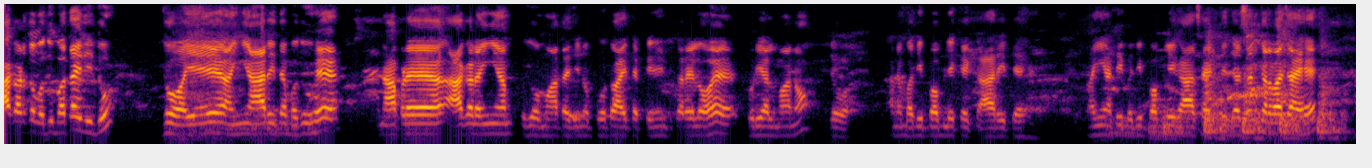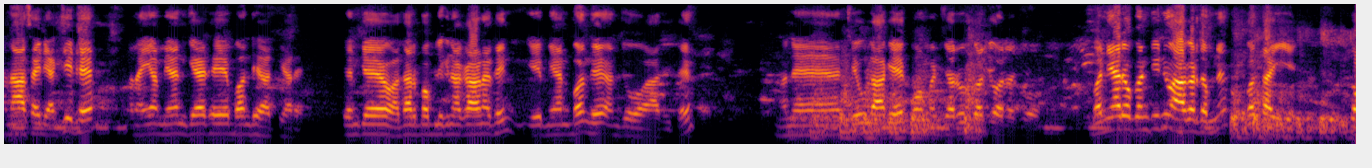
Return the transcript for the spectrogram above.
આગળ તો બધું બતાવી દીધું. જો એ અહીંયા આ રીતે બધું છે. અને આપણે આગળ અહીંયા, જો માતાજીનો ફોટો આ રીતે પ્રિન્ટ કરેલો છે ખોડિયાલમાંનો જો, અને બધી પબ્લિક એક આ રીતે છે. અહીંયાથી બધી પબ્લિક આ સાઈડથી દર્શન કરવા જાય છે. અને આ સાઈડ એક્ઝિટ છે. અને અહીંયા મેન ગેટ છે એ બંધ છે અત્યારે. કેમ કે વધારે પબ્લિકના કારણે થઈને એ મેન બંધ છે અને જો આ રીતે. અને કેવું લાગે કોમેન્ટ જરૂર કરજો અને જો બન્યારો કન્ટિન્યુ આગળ તમને બતાવીએ. તો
